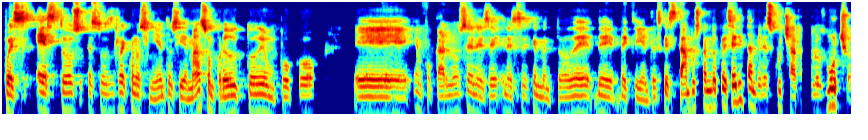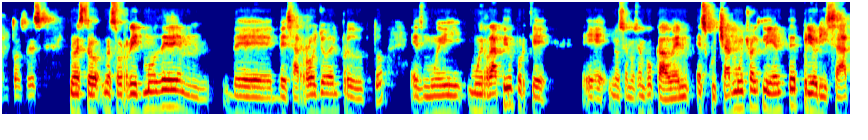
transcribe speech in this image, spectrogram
pues estos, estos reconocimientos y demás son producto de un poco eh, enfocarnos en ese, en ese segmento de, de, clientes que están buscando crecer y también escucharlos mucho. Entonces, nuestro, nuestro ritmo de, de desarrollo del producto es muy, muy rápido porque eh, nos hemos enfocado en escuchar mucho al cliente, priorizar,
